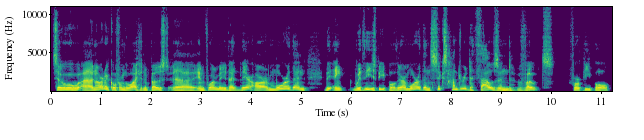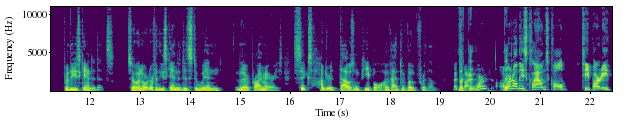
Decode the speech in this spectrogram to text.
So, uh, an article from the Washington Post uh, informed me that there are more than the, and with these people, there are more than six hundred thousand votes for people for these candidates. So, in order for these candidates to win their primaries, six hundred thousand people have had to vote for them. That's But fine. the- weren't, the- weren't all these clowns called Tea Party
